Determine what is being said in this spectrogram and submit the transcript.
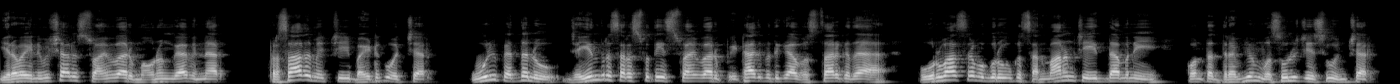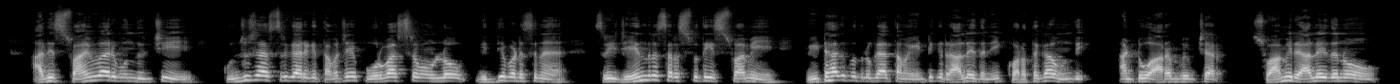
ఇరవై నిమిషాలు స్వామివారు మౌనంగా విన్నారు. ప్రసాదం ఇచ్చి బయటకు వచ్చారు. ఊరి పెద్దలు జయేంద్ర సరస్వతి స్వామివారు పీఠాధిపతిగా వస్తారు కదా పూర్వాశ్రమ గురువుకు సన్మానం చేయిద్దామని కొంత ద్రవ్యం వసూలు చేసి ఉంచారు. అది స్వామివారి ముందుంచి కుంజుశాస్త్రి గారికి తమచే పూర్వాశ్రమంలో విద్యపడిసిన శ్రీ జయేంద్ర సరస్వతి స్వామి పీఠాధిపతులుగా తమ ఇంటికి రాలేదని కొరతగా ఉంది అంటూ ఆరంభించారు. స్వామి రాలేదనో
